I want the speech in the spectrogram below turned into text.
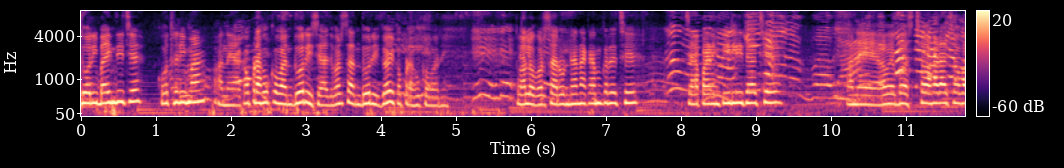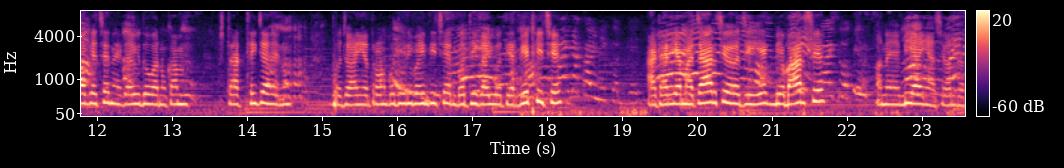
દોરી બાંધી છે. કોથળીમાં અને આ કપડાં સુકવવાની દોરી છે. આજ વરસાદ દોરી ગઈ કપડાં સુકવવાની. તો હાલો, વરસાદ રૂંઢાના કામ કરે છે. ચા પાણી પી લીધા છે. અને હવે બસ છ, સાડા છ વાગે છે ને ગાયું દોવાનું કામ સ્ટાર્ટ થઈ જાય એનું. તો જો અહીંયા ત્રણ બધુરી બાંધી છે અને બધી ગાયું અત્યારે બેઠી છે. આ ઢારિયામાં ચાર છે, હજી એક, બે, બાર છે અને બે અહીંયા છે અંદર.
